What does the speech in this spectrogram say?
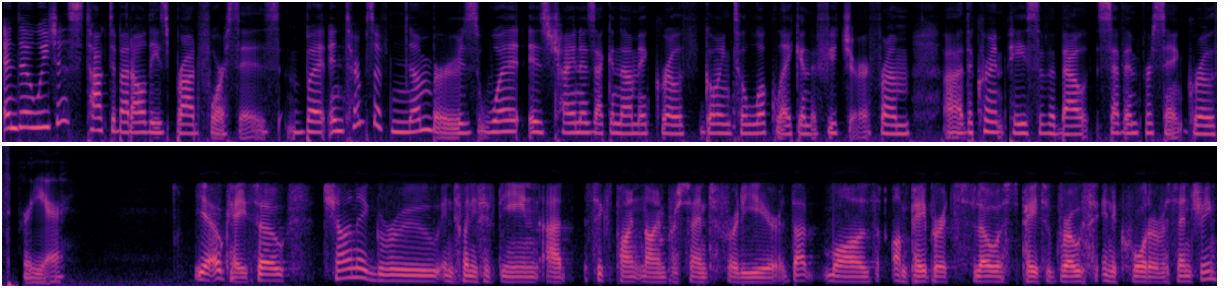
And uh, we just talked about all these broad forces, but in terms of numbers, what is China's economic growth going to look like in the future from uh, the current pace of about 7% growth per year? Yeah, okay. So China grew in 2015 at 6.9% for the year. That was, on paper, its slowest pace of growth in a quarter of a century.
